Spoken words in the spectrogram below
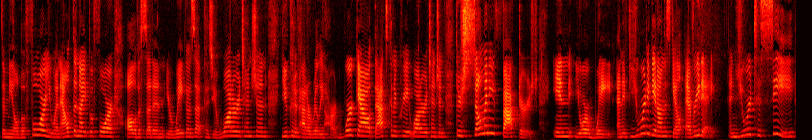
the meal before, you went out the night before, all of a sudden your weight goes up because you have water retention. You could have had a really hard workout, that's going to create water retention. There's so many factors in your weight. And if you were to get on the scale every day and you're to see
